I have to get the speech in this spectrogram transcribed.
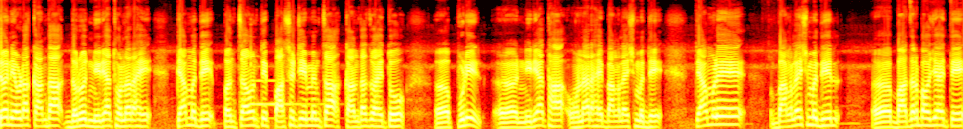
टन एवढा कांदा दररोज निर्यात होणार आहे. त्यामध्ये पंचावन्न ते पासष्ट एम एमचा कांदा जो आहे तो पुढील निर्यात हा होणार आहे बांगलादेशमध्ये. त्यामुळे बांगलादेशमधील बाजारभाव जे आहे ते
